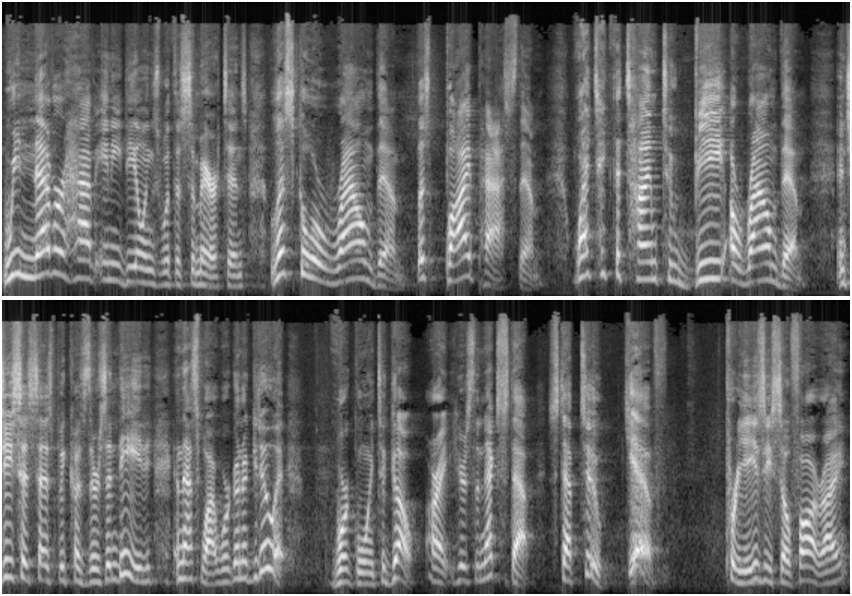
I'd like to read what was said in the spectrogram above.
We never have any dealings with the Samaritans. Let's go around them. Let's bypass them. Why take the time to be around them? And Jesus says, because there's a need, and that's why we're going to do it. We're going to go. All right, here's the next step. Step two give. Pretty easy so far, right?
